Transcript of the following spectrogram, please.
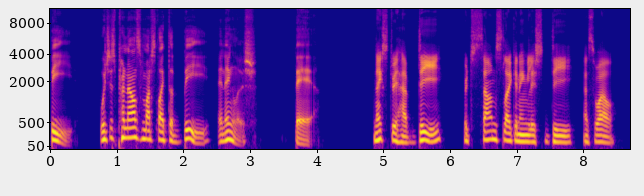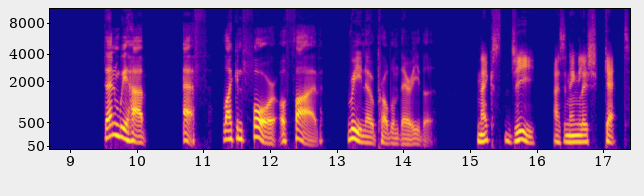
B, which is pronounced much like the B in English. Bear. Next, we have D, which sounds like an English D as well. Then we have F, like in four or five. Really no problem there either. Next, G, as in English get.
